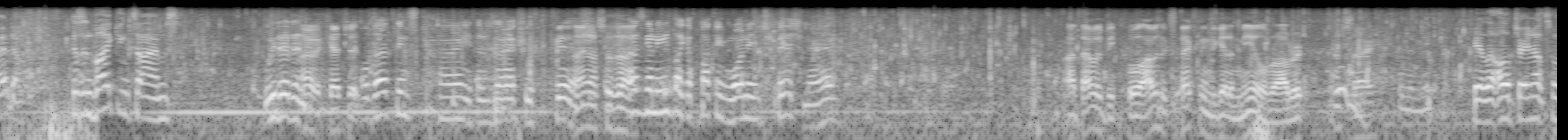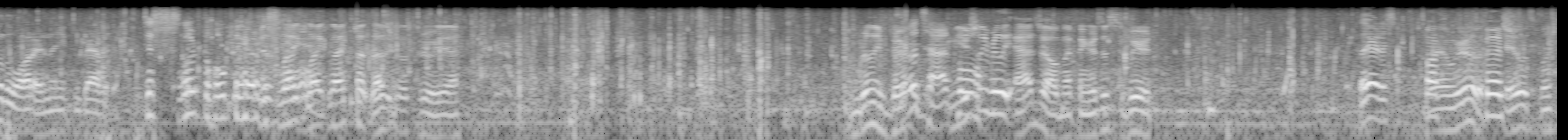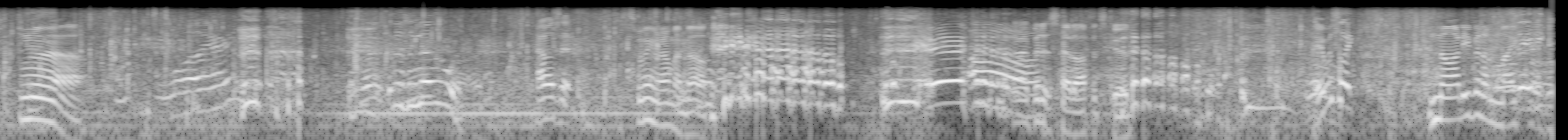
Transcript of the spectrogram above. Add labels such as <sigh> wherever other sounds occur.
I know. Because in Viking times, we didn't. I gotta catch it. Well, that thing's tiny. There's an actual fish. I know, so that. I was gonna eat like a fucking one-inch fish, man. Uh, that would be cool. I was expecting to get a meal, Robert. I'm sorry. Here, let- I'll drain out some of the water and then you can grab it. Just slurp the whole thing out of his Just like, hand. like, like, let, let it go through, yeah. I'm really very. You're a tadpole. I'm usually really agile with my fingers. This is weird. There it is. Fuck, fish. Nah. There's another one. How's it? Swimming around my mouth. <laughs> oh. I bit oh. its head off. It's good. <laughs> It was like not even a micro.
